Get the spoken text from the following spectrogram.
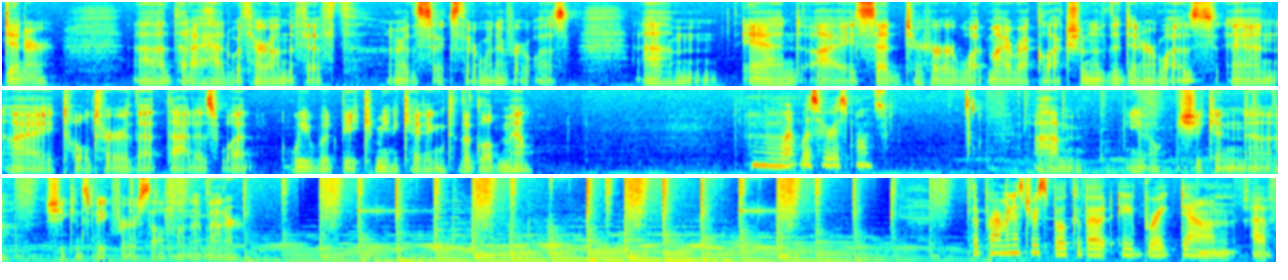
dinner uh, that I had with her on the 5th or the 6th or whenever it was. Um, and I said to her what my recollection of the dinner was, and I told her that that is what we would be communicating to the Globe and Mail. Mm, What was her response? Um, you know, she can uh, she can speak for herself on that matter. The Prime Minister spoke about a breakdown of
